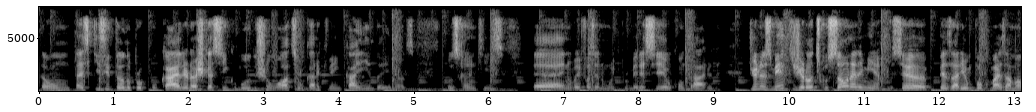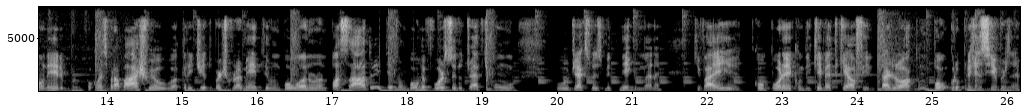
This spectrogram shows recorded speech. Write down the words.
então tá esquisitando pro, pro Kyler, acho que assim como o Sean Watson, um cara que vem caindo aí nas, nos rankings é, e não vem fazendo muito por merecer o contrário. Né? Junior Smith gerou discussão, né, Leminha? Você pesaria um pouco mais a mão nele, um pouco mais para baixo, eu acredito particularmente. Teve um bom ano no ano passado e teve um bom reforço no draft com o Jackson Smith Nigma, né? Que vai compor aí com o DK Metcalf e Tyler Lockett um bom grupo de receivers, né?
